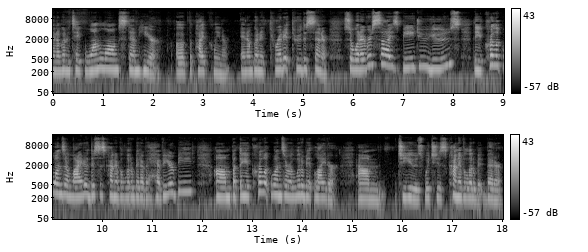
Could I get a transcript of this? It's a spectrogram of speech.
and I'm going to take one long stem here of the pipe cleaner and I'm going to thread it through the center. So whatever size bead you use, the acrylic ones are lighter. This is kind of a little bit of a heavier bead, um, but the acrylic ones are a little bit lighter um, to use, which is kind of a little bit better.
